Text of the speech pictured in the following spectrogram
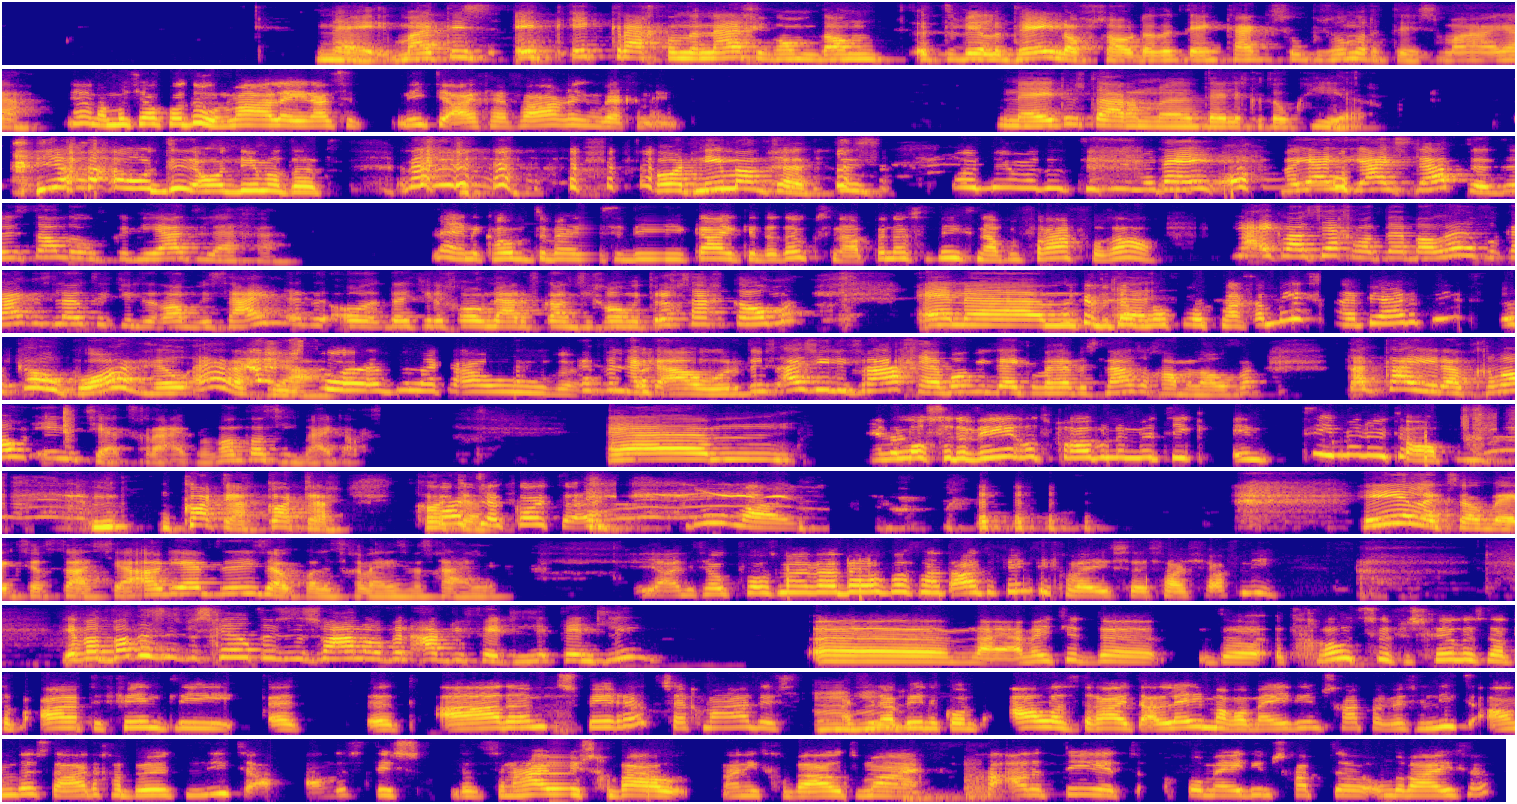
Nee, maar het is, ik, ik krijg dan de neiging om dan het te willen delen of zo. Dat ik denk, kijk eens hoe bijzonder het is. Maar ja, Ja, dat moet je ook wel doen. Maar alleen als je niet je eigen ervaring wegneemt. nee, dus daarom eh, deel ik het ook hier. ja, hoort, niemand het. Hoort niemand het. Dus, Hoort niemand het. Niemand nee, het. maar jij, jij snapt het, dus dan hoef ik het niet uit te leggen. nee, en ik hoop dat de mensen die kijken dat ook snappen. En als ze het niet snappen, vraag vooral. Ja, ik wou zeggen, want we hebben al heel veel kijkers. Leuk dat jullie er alweer zijn. En oh, dat jullie gewoon na de vakantie gewoon weer terug zijn gekomen. En ehm, Ik heb het eh, ook wel voortaan gemist. Heb jij dat niet? ik ook hoor, heel erg. Ja. Ja. Dus, eh, even lekker ouwe. Even lekker ouwe. Dus als jullie vragen hebben, of jullie denken, we hebben het nou toch allemaal over, dan kan je dat gewoon in de chat schrijven, want dan zien wij dat. Ehm, En we lossen de wereldproblematiek in 10 minuten op. korter, korter, korter. Korte, korte. Doe maar. Heerlijk zo'n week, zegt Sascha. Oh, die, heeft, die is ook wel eens geweest waarschijnlijk. Ja, die is ook volgens mij, we zijn ook wel eens naar het Oude Vinti geweest, eh, Sascha, of niet? Ja, wat, wat is het verschil tussen Zwanhof en Artie Findley? Ehm, nou ja, weet je, de, de, het grootste verschil is dat op Arte Findley het, het ademt, spirit, zeg maar. Dus als je Mhm. daar binnenkomt, alles draait alleen maar om mediumschap. Er is niets anders daar, er gebeurt niets anders. Het is, dat is een huisgebouw, nou niet gebouwd, maar geadapteerd voor mediumschap te onderwijzen.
